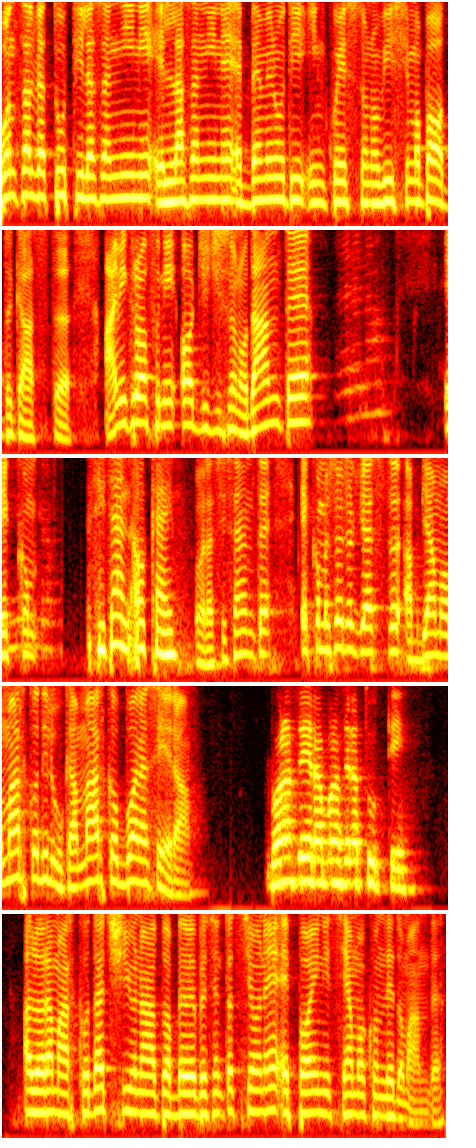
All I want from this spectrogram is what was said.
Buon salve a tutti lasannini e lasannine e benvenuti in questo nuovissimo podcast. Ai microfoni oggi ci sono Dante e com- Si sente? Ok. ora si sente e come social guest abbiamo Marco De Luca. Marco, buonasera. Buonasera, buonasera a tutti. Allora Marco, dacci una tua breve presentazione e poi iniziamo con le domande.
